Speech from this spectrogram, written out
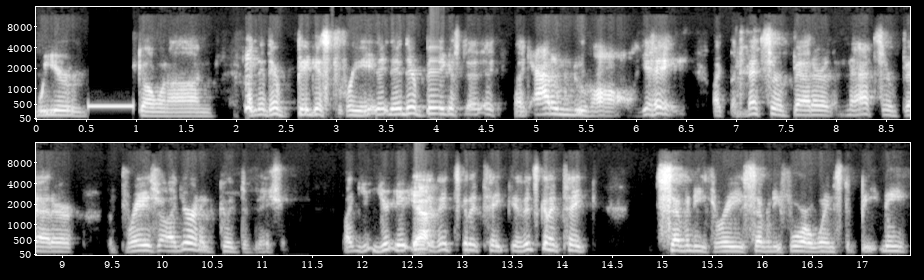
weird going on. And they're their biggest free, they're their biggest, uh, like Adam Duvall. Yay. Like the Mets are better, the Nats are better, the Braves are like, you're in a good division. Like you, you, Yeah. if it's to take, if it's going to take 73, 74 wins to beat me,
